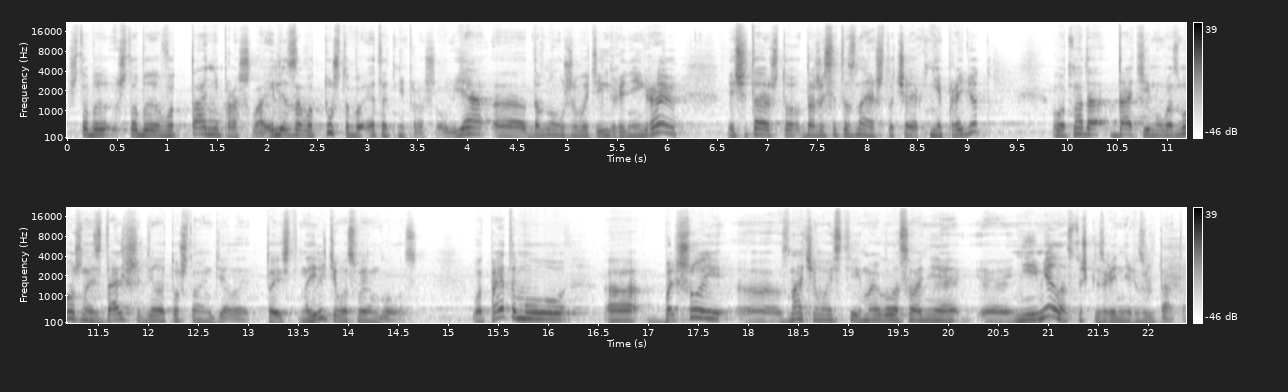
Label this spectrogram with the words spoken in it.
чтобы, чтобы вот та не прошла, или за вот ту, чтобы этот не прошел. Я э, давно уже в эти игры не играю. Я считаю, что даже если ты знаешь, что человек не пройдет, вот надо дать ему возможность дальше делать то, что он делает. То есть наделить его своим голосом. Вот поэтому э, большой э, значимости мое голосование э, не имело с точки зрения результата.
